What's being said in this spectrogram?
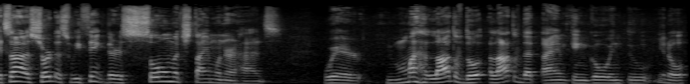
it's not as short as we think. There is so much time on our hands where a lot of the, a lot of that time can go into, you know,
